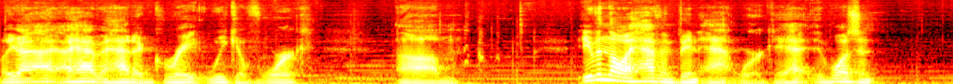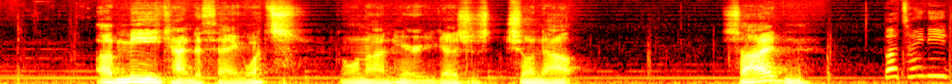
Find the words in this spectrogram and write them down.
Like, I, I haven't had a great week of work. Um, even though I haven't been at work, it, it wasn't a me kind of thing. What's going on here? You guys just chilling outside? And... But I need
